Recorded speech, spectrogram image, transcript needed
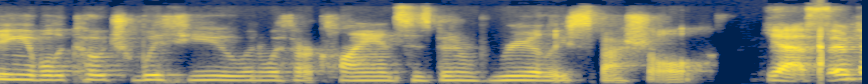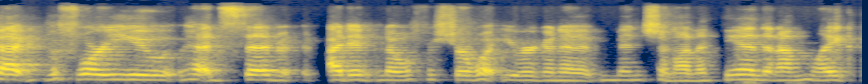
being able to coach with you and with our clients has been really special. Yes. In fact, before you had said, I didn't know for sure what you were going to mention on at the end. And I'm like,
